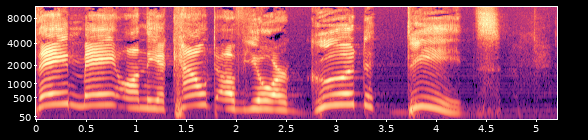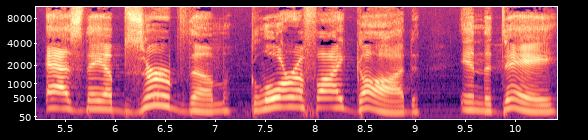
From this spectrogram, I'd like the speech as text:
they may, on the account of your good deeds, as they observe them, glorify God in the day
